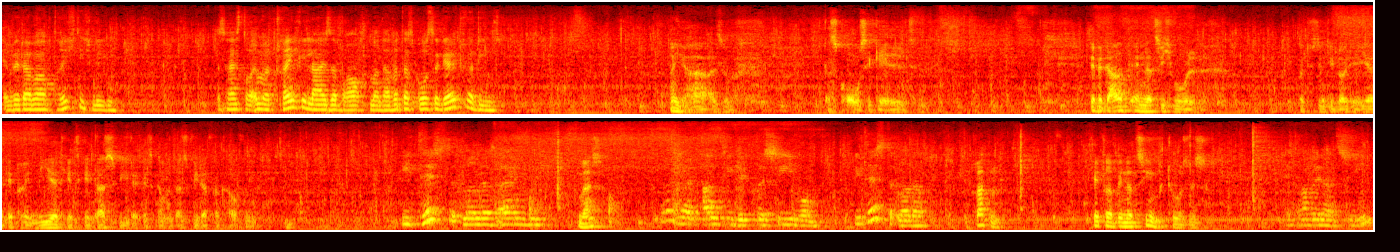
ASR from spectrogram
Er wird aber auch richtig liegen. Das heißt doch immer, Tranquilizer braucht man, da wird das große Geld verdient. Naja, also das große Geld. Der Bedarf ändert sich wohl. Heute sind die Leute eher deprimiert, jetzt geht das wieder, jetzt kann man das wieder verkaufen. Wie testet man das eigentlich? Was? Also ein Antidepressivum. Wie testet man das? Ratten. Tetrabenazin-Ptosis. Tetrabenazin?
